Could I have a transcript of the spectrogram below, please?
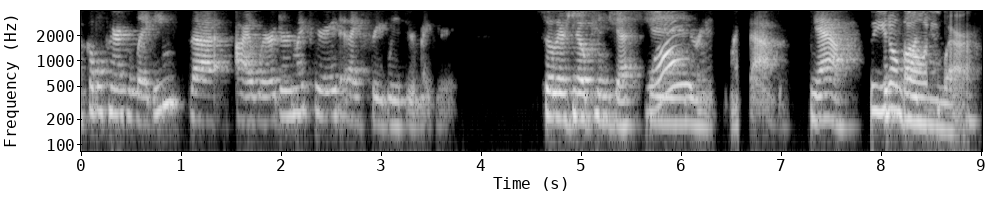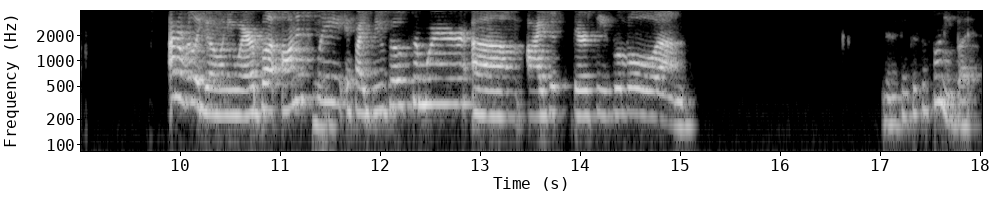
a couple pairs of leggings that I wear during my period, and I free bleed through my period. So there's no congestion what? or anything like that. Yeah. So you don't fun. go anywhere. I don't really go anywhere, but honestly, if I do go somewhere, um, I just there's these little um, I think this is funny, but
